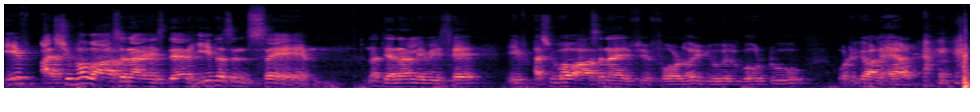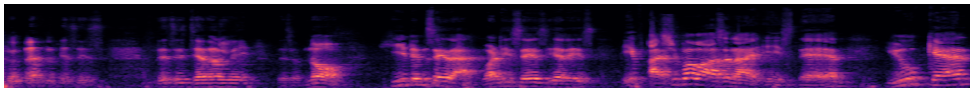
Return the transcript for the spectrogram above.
if Ashubha Vasana is there, he doesn't say, no, generally we say, if Ashubha Vasana, if you follow, you will go to what you call hell. this is this is generally this no. He didn't say that. What he says here is if Ashubha Vasana is there, you can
